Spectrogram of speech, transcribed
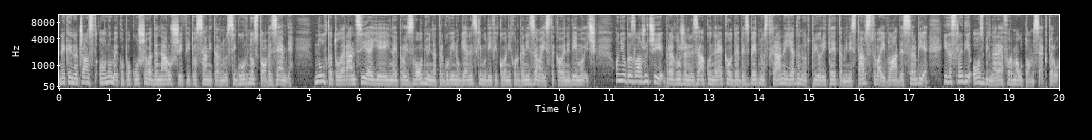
Neka je na čast onome ko pokušava da naruši fitosanitarnu sigurnost ove zemlje. Nulta tolerancija je i na proizvodnju i na trgovinu genetski modifikovanih organizama, istakao je Nedimović. On je obrazlažući predložene zakone rekao da je bezbednost hrane jedan od prioriteta ministarstva i vlade Srbije i da sledi ozbiljna reforma u tom sektoru.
